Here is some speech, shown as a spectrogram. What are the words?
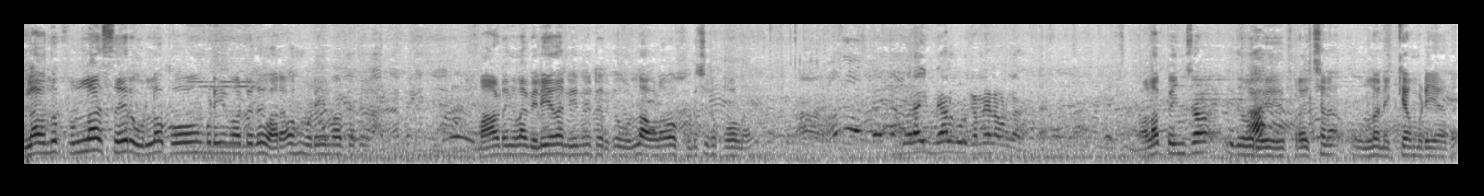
இல்லை வந்து ஃபுல்லாக சேர். உள்ளே போகவும் முடிய மாட்டுது வரவும் முடிய மாட்டுது. மாடுங்களாம் வெளியே தான் நின்றுட்டு இருக்கு. உள்ளே அவ்வளோவா பிடிச்சிட்டு போகல. ரூபாய்க்கு மேலே கொடுக்க மேலே கொடுக்காது. மழை பெஞ்சா இது ஒரு பிரச்சனை. உள்ளே நிற்க முடியாது.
